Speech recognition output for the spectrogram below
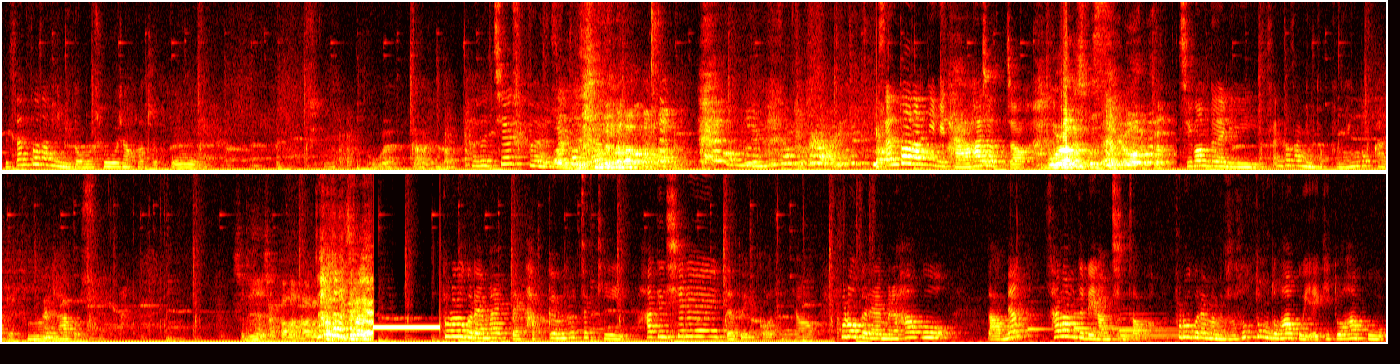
그 센터장님이 너무 좋으셔가지고. 어 뭐야? 나가셨나? 사실 치유스프는 아니, 센터장님 센터장님이 다 하셨죠. 뭘 하셨어요? 직원들이 센터장님 덕분에 행복하게 근무를 하고 있습니다 수진이 잠깐만 나가. 프로그램 할 때 가끔 솔직히 하기 싫을 때도 있거든요. 프로그램을 하고 나면 사람들이랑 진짜 막 프로그램 하면서 소통도 하고 얘기도 하고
